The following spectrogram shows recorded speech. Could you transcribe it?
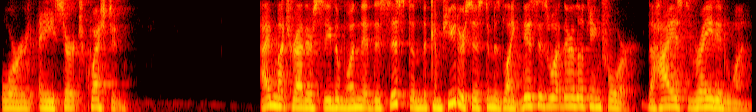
or a search question. I'd much rather see the one that the system, the computer system, is like, this is what they're looking for, the highest rated one.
